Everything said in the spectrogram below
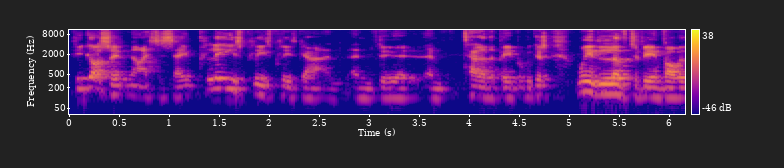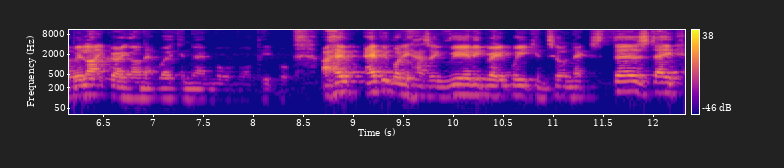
If you've got something nice to say, please, please, please go out and, and do it and tell other people because we'd love to be involved. We like growing our network and knowing more and more people. I hope everybody has a really great week until next Thursday.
